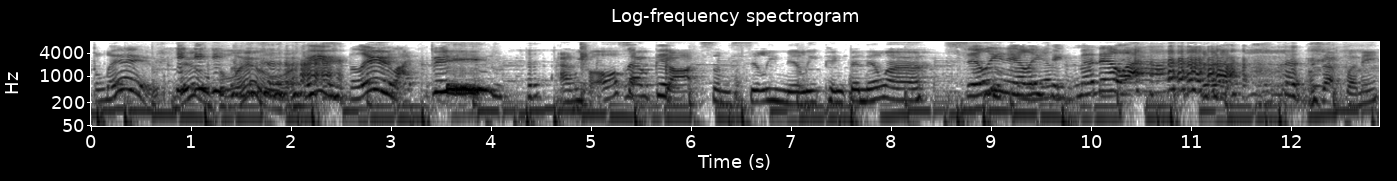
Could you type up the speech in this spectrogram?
Blue. Blue. Boo. Blue like boo. And we've also Like got some silly nilly pink vanilla. Silly nilly pink vanilla. Is that funny?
